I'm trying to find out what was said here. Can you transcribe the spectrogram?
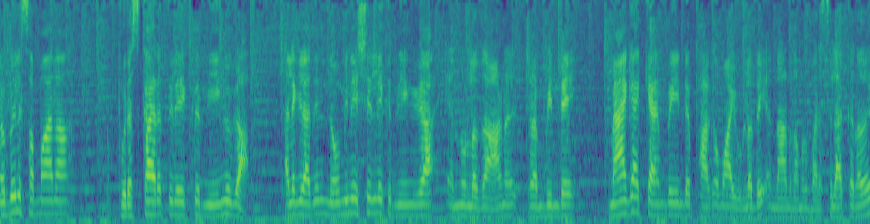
നൊബേൽ സമ്മാന പുരസ്കാരത്തിലേക്ക് നീങ്ങുക അല്ലെങ്കിൽ അതിന് നോമിനേഷനിലേക്ക് നീങ്ങുക എന്നുള്ളതാണ് ട്രംപിന്റെ മാഗ ക്യാമ്പയിന്റെ ഭാഗമായി ഉള്ളത് എന്നാണ് നമ്മൾ മനസ്സിലാക്കുന്നത്.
